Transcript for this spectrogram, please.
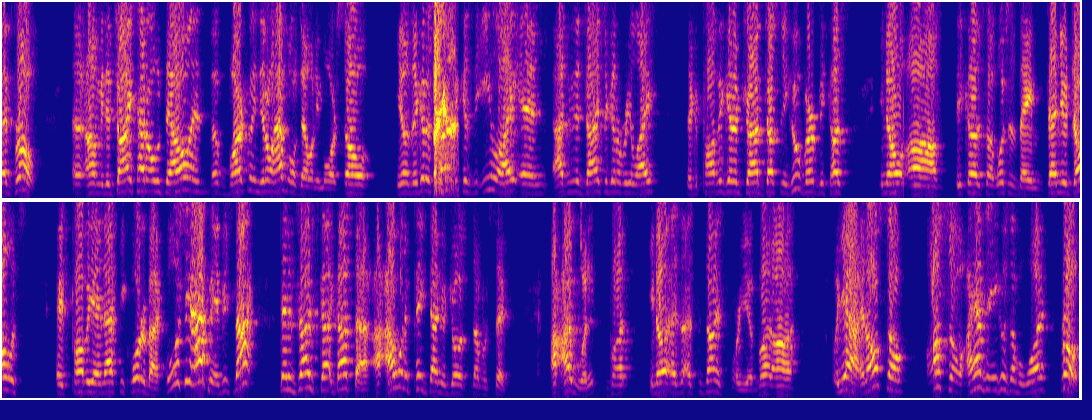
and bro, uh, I mean, the Giants had Odell and uh, Barkley, and they don't have Odell anymore. So you know they're gonna suck because of Eli, and I think the Giants are gonna realize they're probably gonna draft Justin Herbert because you know um, because uh, what's his name Daniel Jones is probably a nasty quarterback. Well, we'll see what happens. If he's not, then the Giants got got that. I, I wouldn't pick Daniel Jones for number six. I, I wouldn't, but you know, as as the Giants for you. But uh, but yeah, and also also I have the Eagles number one, bro.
